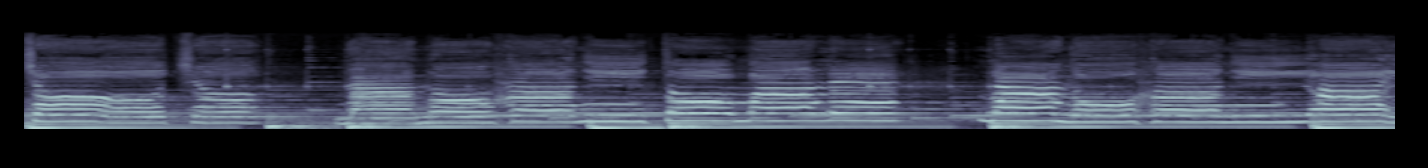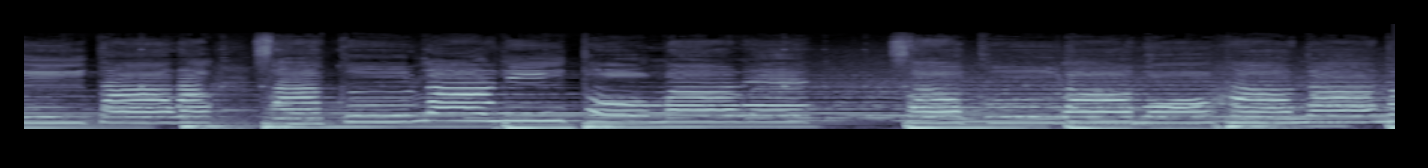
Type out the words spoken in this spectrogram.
ちょうちょ菜の葉に止まれ。菜の葉に開いたら桜に止まれ。桜。の花の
